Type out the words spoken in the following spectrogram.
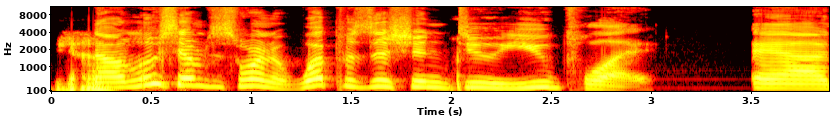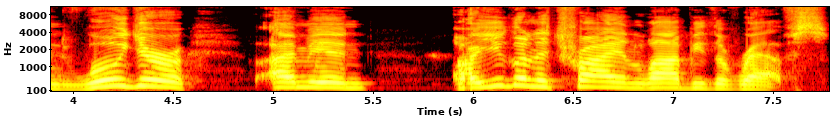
Yeah. now Lucy, I'm just wondering, what position do you play, and will your, I mean, are you going to try and lobby the refs?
